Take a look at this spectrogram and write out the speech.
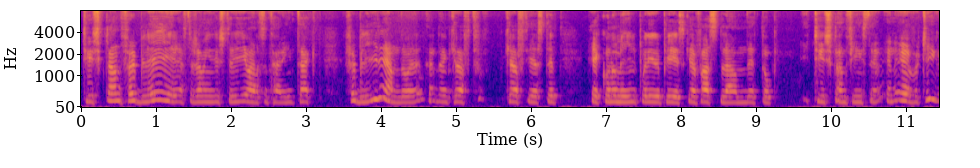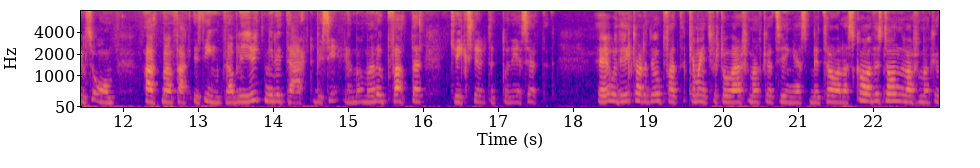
Tyskland förblir, eftersom industri och annat sånt här är intakt, förblir ändå den, den kraft, kraftigaste ekonomin på det europeiska fastlandet och i Tyskland finns det en övertygelse om att man faktiskt inte har blivit militärt besegrad. Man uppfattar krigsslutet på det sättet. Eh, och det är klart att då kan man inte förstå varför man ska tvingas betala skadestånd, varför man ska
